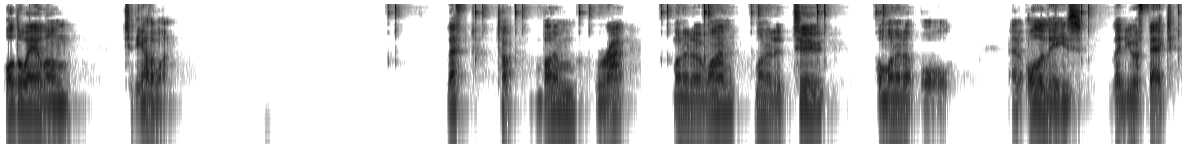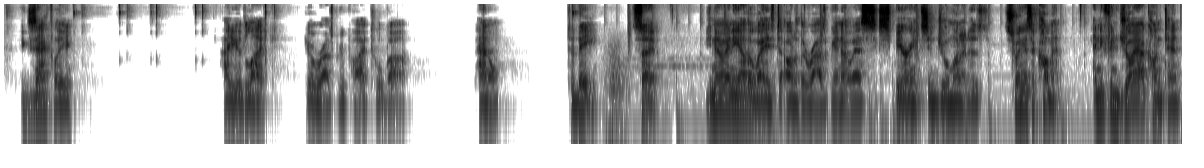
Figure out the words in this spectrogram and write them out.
all the way along to the other one. Left, top, bottom, right, monitor 1, monitor 2, or monitor all. And all of these let you affect exactly how you'd like your Raspberry Pi toolbar panel to be. So, if you know any other ways to alter the Raspbian OS experience in dual monitors, swing us a comment. And if you enjoy our content,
